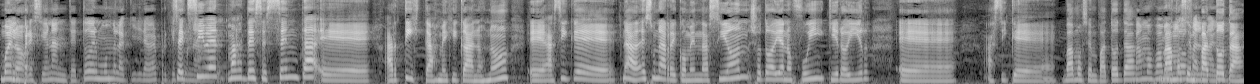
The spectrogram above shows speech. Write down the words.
Bueno, impresionante, todo el mundo la quiere ir a ver porque se exhiben más de 60 eh, artistas mexicanos, ¿no? Eh, así que nada, es una recomendación. Yo todavía no fui, quiero ir. Así que. Vamos en patota. Vamos, vamos, vamos en patota.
